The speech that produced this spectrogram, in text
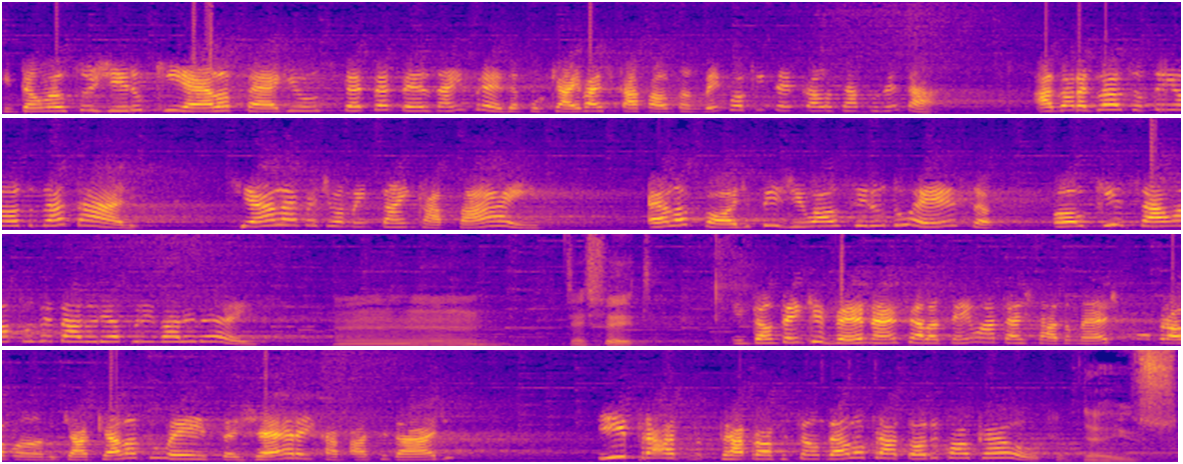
Então eu sugiro que ela pegue os PPPs da empresa, porque aí vai ficar faltando bem pouquinho tempo para ela se aposentar. Agora, Gleuson, tem outro detalhe. Se ela efetivamente está incapaz, ela pode pedir o auxílio doença ou, quiçá, uma aposentadoria por invalidez. Hum, perfeito. Então tem que ver, né, se ela tem um atestado médico comprovando que aquela doença gera incapacidade e para a profissão dela ou para todo e qualquer outro. É isso.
